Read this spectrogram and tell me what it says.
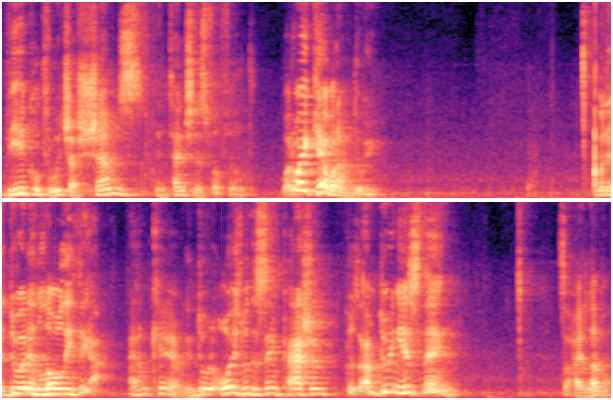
vehicle through which Hashem's intention is fulfilled. What do I care what I'm doing? I'm going to do it in lowly things. I don't care. I'm going to do it always with the same passion because I'm doing his thing. It's a high level.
